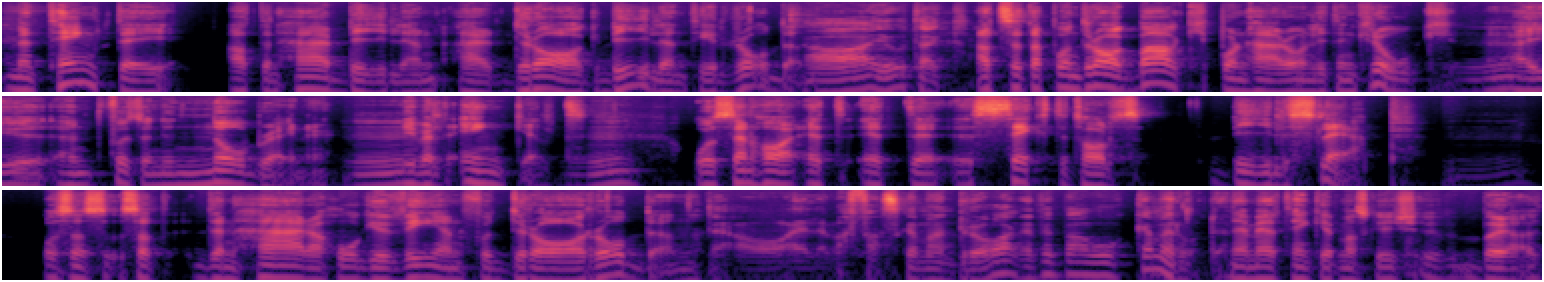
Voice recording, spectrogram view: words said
Men tänk dig att den här bilen är dragbilen till rodden. Ja, jo tack. Att sätta på en dragbalk på den här och en en krok är ju en fullständig no-brainer. Det är väldigt enkelt. Och sen ha ett, ett, eh, 60-tals bilsläp. Och sen så, så att den här HGVn får dra rodden. Ja, eller vad fan ska man dra? Det är väl bara att åka med rodden. Nej men jag tänker att man ska börja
